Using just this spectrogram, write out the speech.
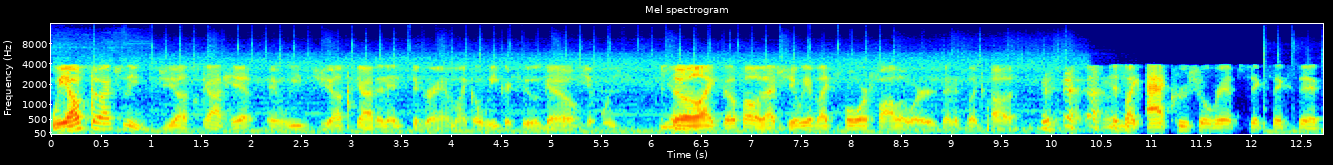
We also actually just got hip and we just got an Instagram like a week or two ago. Yep, we- So like go follow that shit. We have like four followers and it's like us. It's like at Crucial Rip six six six.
